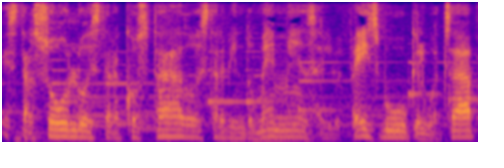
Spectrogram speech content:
estar solo, estar acostado, estar viendo memes, el Facebook, el WhatsApp,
